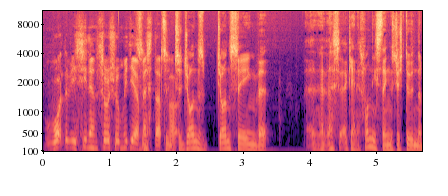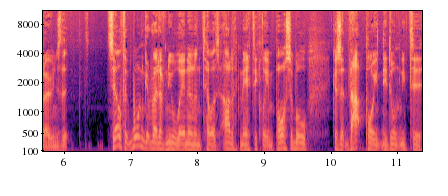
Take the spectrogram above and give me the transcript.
What have you seen on social media? I missed that. So, so John's John's saying that this again, it's one of these things just doing the rounds that Celtic won't get rid of Neil Lennon until it's arithmetically impossible, because at that point they don't need to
